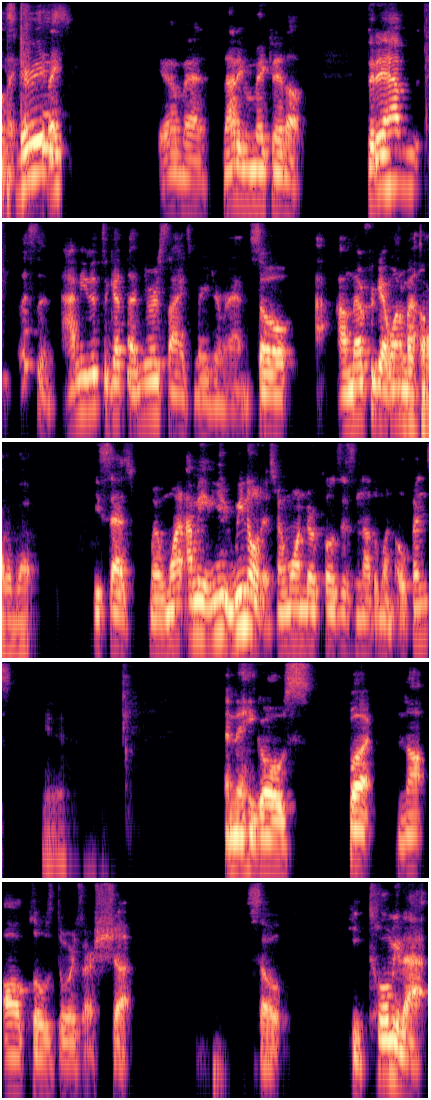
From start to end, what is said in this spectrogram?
was like, serious? Yeah, man. Not even making it up. Didn't have, listen, I needed to get that neuroscience major, man. So I'll never forget one of my talk about. He says when one, I mean, you, we know this when one door closes, another one opens. Yeah. And then he goes, but not all closed doors are shut. So he told me that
